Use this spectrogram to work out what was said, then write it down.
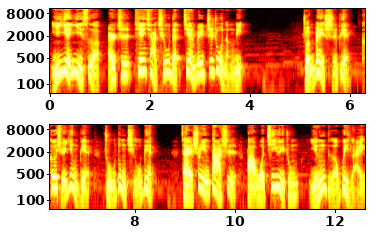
一叶一色而知天下秋的见微知著能力，准备时变。科学应变，主动求变，在顺应大势、把握机遇中赢得未来。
